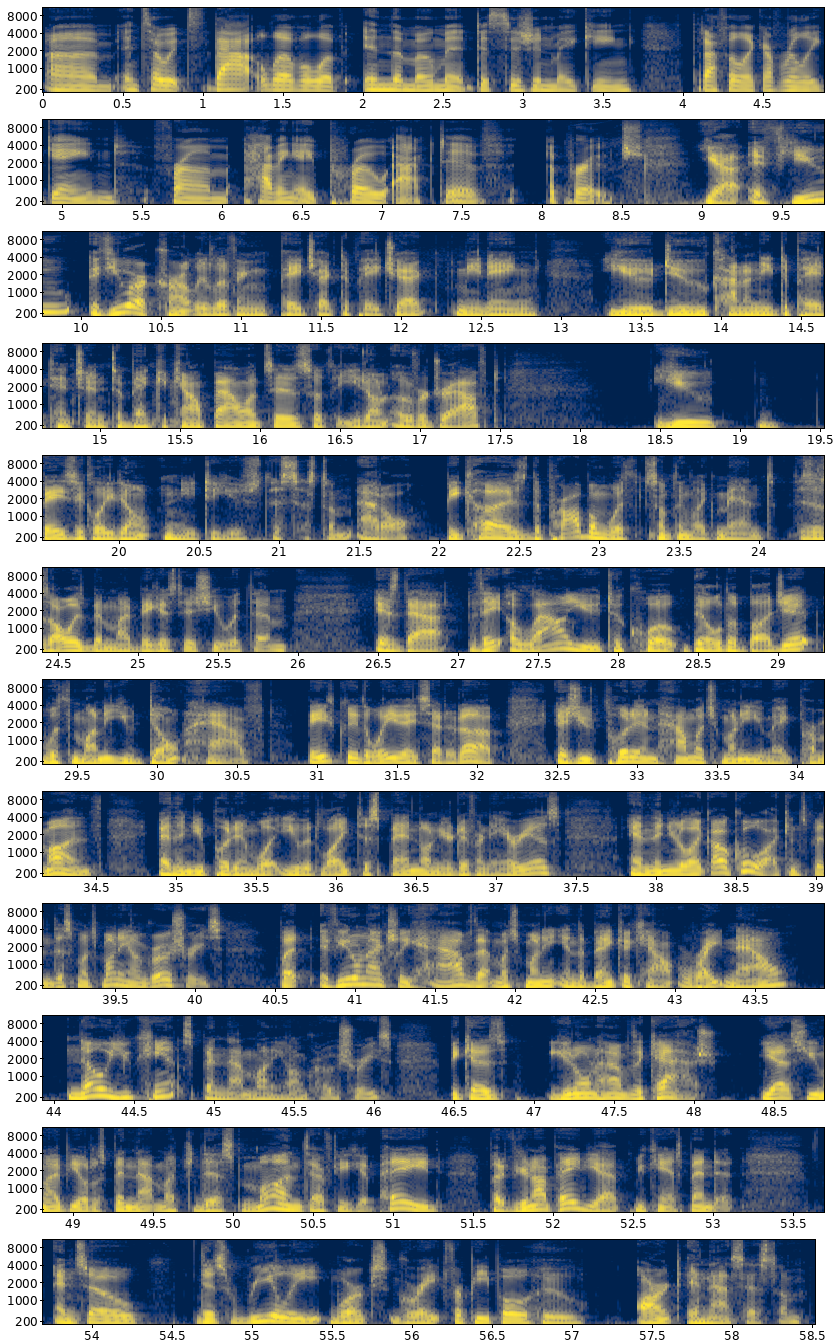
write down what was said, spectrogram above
Um, and so it's that level of in the moment decision making that I feel like I've really gained from having a proactive approach. Yeah, if you if you are currently living paycheck to paycheck, meaning you do kind of need to pay attention to bank account balances so that you don't overdraft, you basically don't need to use the system at all. Because the problem with something like Mint, this has always been my biggest issue with them, is that they allow you to quote build a budget with money you don't have. Basically, the way they set it up is you put in how much money you make per month, and then you put in what you would like to spend on your different areas. And then you're like, oh, cool, I can spend this much money on groceries. But if you don't actually have that much money in the bank account right now, no, you can't spend that money on groceries because you don't have the cash. Yes, you might be able to spend that much this month after you get paid, but if you're not paid yet, you can't spend it. And so this really works great for people who aren't in that system.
